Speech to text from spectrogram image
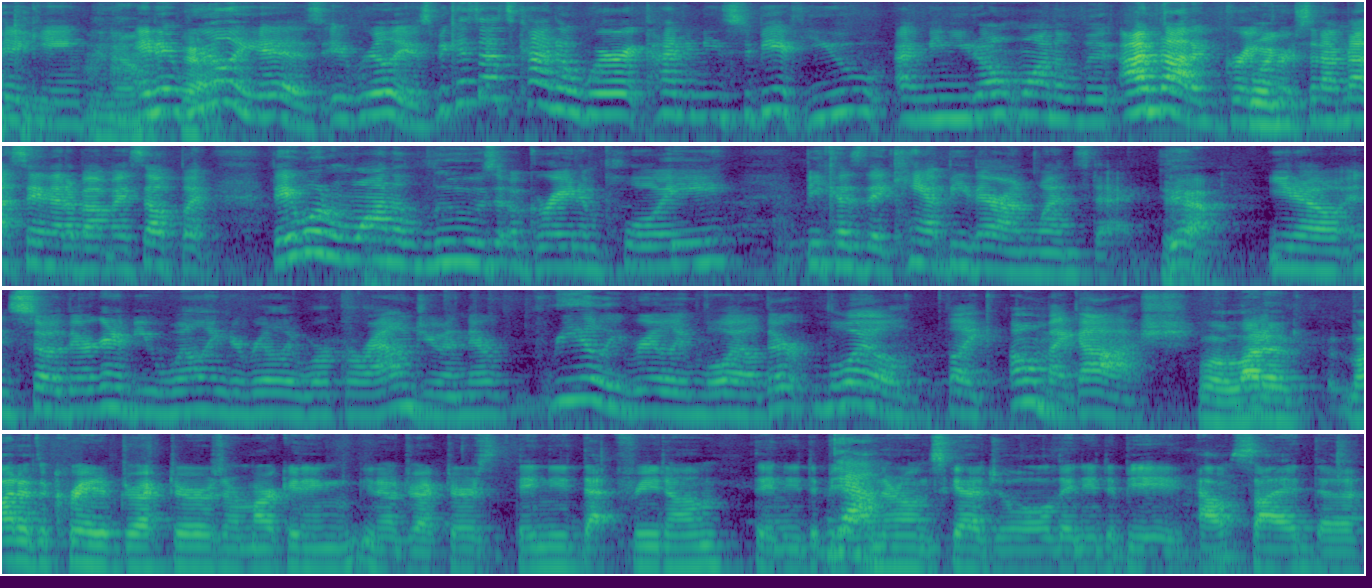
thinking. You know. And it Yeah. really is. It really is because that's kind of where it kind of needs to be. If you, I mean, you don't want to lose. I'm not a great Well, person. I'm not saying that about myself, but they wouldn't want to lose a great employee because they can't be there on Wednesday. Yeah. You know, and so they're going to be willing to really work around you, and they're really, really loyal. They're loyal, like, oh my gosh. Well, a lot Like, of a lot of the creative directors or marketing, you know, directors, they need that freedom. They need to be Yeah. on their own schedule. They need to be outside the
